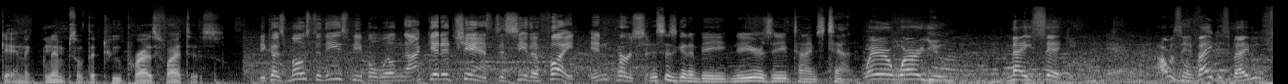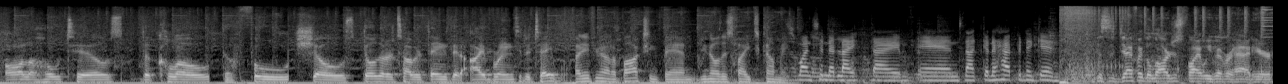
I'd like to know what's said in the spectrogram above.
getting a glimpse of the two prize fighters. Because most of these people will not get a chance to see the fight in person. This is going to be New Year's Eve times 10. Where were you May 2nd? I was in Vegas, baby. All the hotels, the clothes, the food, shows, those are the type of things that I bring to the table. And if you're not a boxing fan, you know this fight's coming. It's once in a lifetime and not going to happen again. This is definitely the largest fight we've ever had here.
